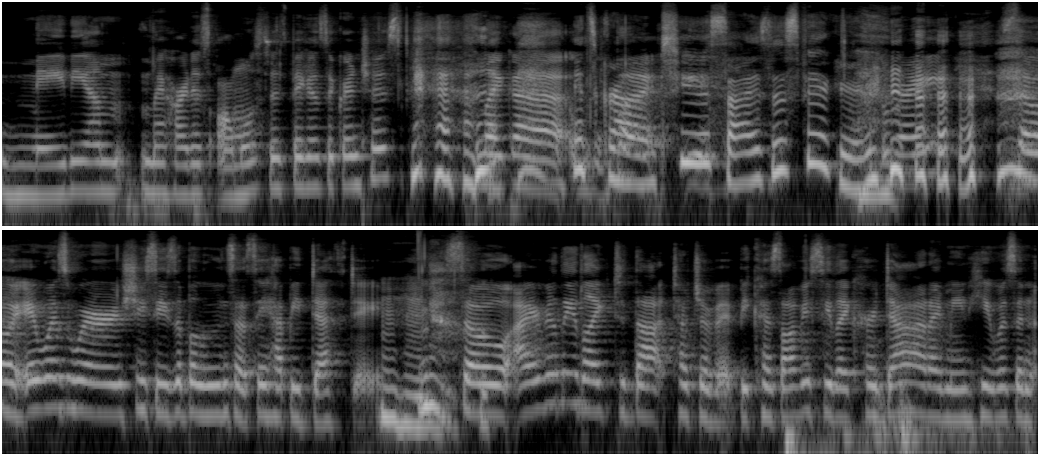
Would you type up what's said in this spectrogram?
maybe I'm my heart is almost as big as the Grinch's. Like uh, It's grown but- two sizes bigger. right? so it was where she sees the balloons that say Happy Death Day. So I really liked that touch of it because obviously, like her dad, I mean, he was an,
